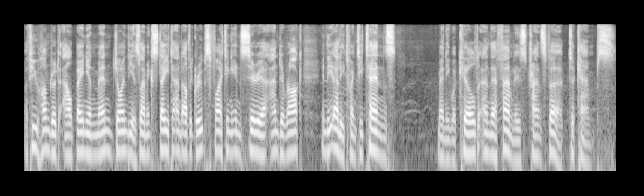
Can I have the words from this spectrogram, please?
A few hundred Albanian men joined the Islamic State and other groups fighting in Syria and Iraq in the early 2010s. Many were killed and their families transferred to camps.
